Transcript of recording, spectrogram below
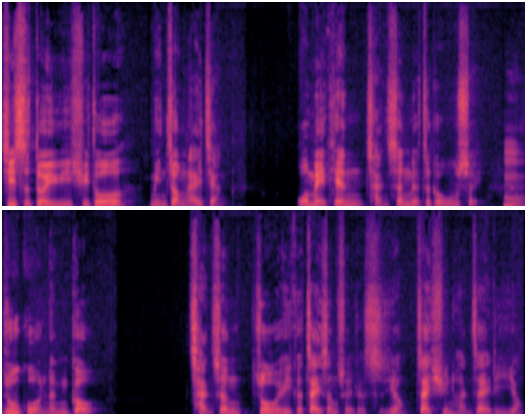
其实对于许多民众来讲，我每天产生的这个污水，嗯，如果能够产生作为一个再生水的使用，再循环再利用，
